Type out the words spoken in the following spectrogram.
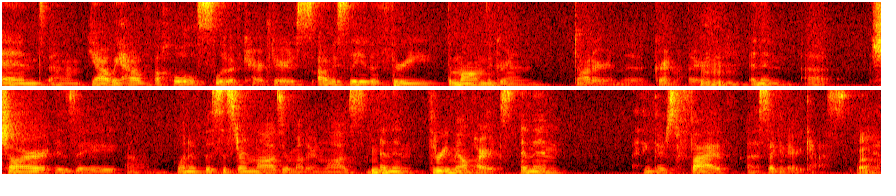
And um, yeah, we have a whole slew of characters. Obviously, the three the mom, the granddaughter, and the grandmother. Mhm. And then uh, Shar is a um, one of the sister in laws or mother in laws. Mhm. And then three male parts. And then I think there's five uh, secondary casts. you Wow. know.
